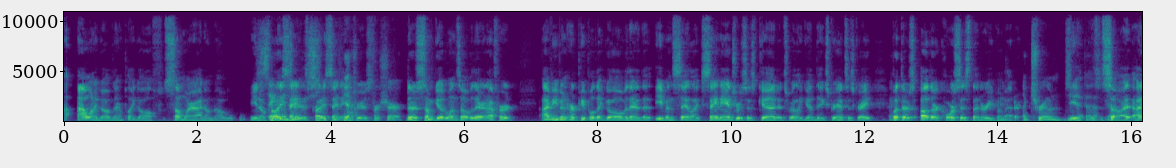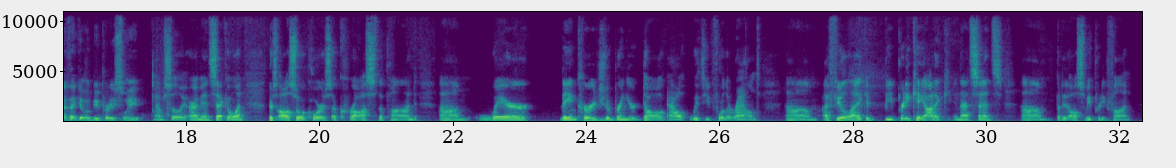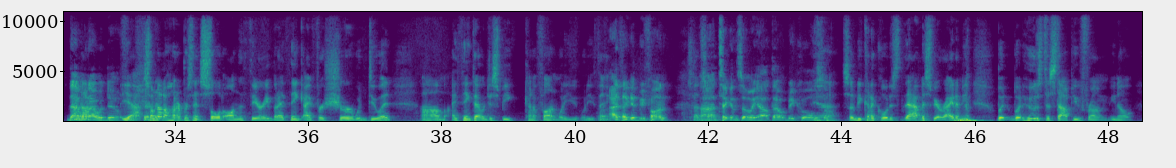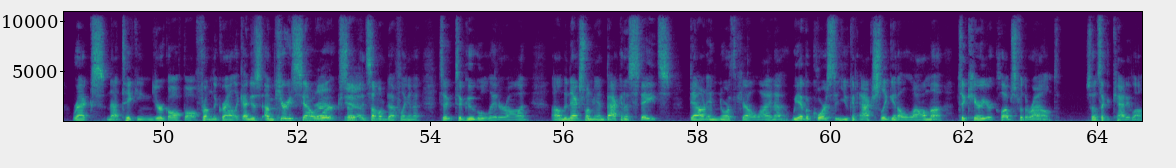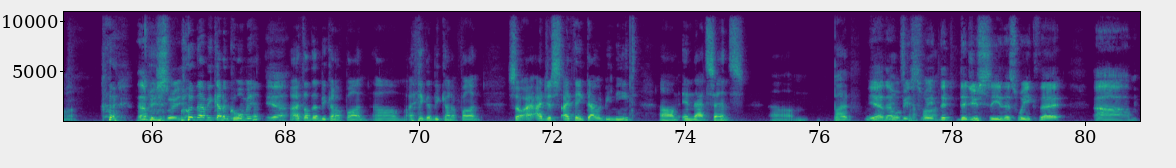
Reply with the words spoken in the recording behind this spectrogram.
I, I want to go over there and play golf somewhere. I don't know, you know, St. probably. Andrews. It's probably. Yeah, Andrews for sure. There's some good ones over there, and I've heard, I've even heard people that go over there that even say like St. Andrews is good. It's really good. The experience is great, but there's other courses that are even better. Like Troon, Yeah, like so I, I think it would be pretty sweet. Absolutely. All right, man. Second one, there's also a course across the pond um, where they encourage you to bring your dog out with you for the round. Um, I feel like it'd be pretty chaotic in that sense, um, but it'd also be pretty fun. That I'm one not- I would do. Yeah, sure. so I'm not 100% sold on the theory, but I think I for sure would do it. Um, I think that would just be kind of fun. What do you What do you think? I think it'd be fun. So uh, taking Zoe out, that would be cool. Yeah, So. so it'd be kind of cool, just the atmosphere, right? I mean, but but who's to stop you from you know Rex not taking your golf ball from the ground? Like I just I'm curious to see how it Right, works. So yeah. it's something I'm definitely gonna to, to Google later on. Um, the next one, man, back in the states. Down in North Carolina, we have a course that you can actually get a llama to carry your clubs for the round. So it's like a caddy llama. That'd be sweet. Wouldn't that be kind of cool, man? Yeah. I thought that'd be kind of fun. Um, I think that'd be kind of fun. So I, I just I think that would be neat um, in that sense. Um, but Yeah, that would be sweet. fun. Did, did you see this week that um,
